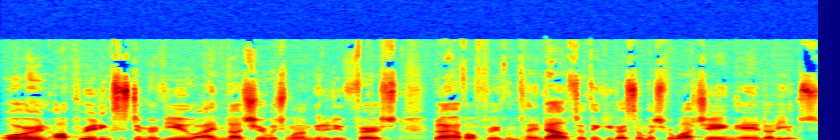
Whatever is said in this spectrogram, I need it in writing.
or an operating system review. I'm not sure which one I'm going to do first, but I have all three of them planned out. So thank you guys so much for watching, and adios.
